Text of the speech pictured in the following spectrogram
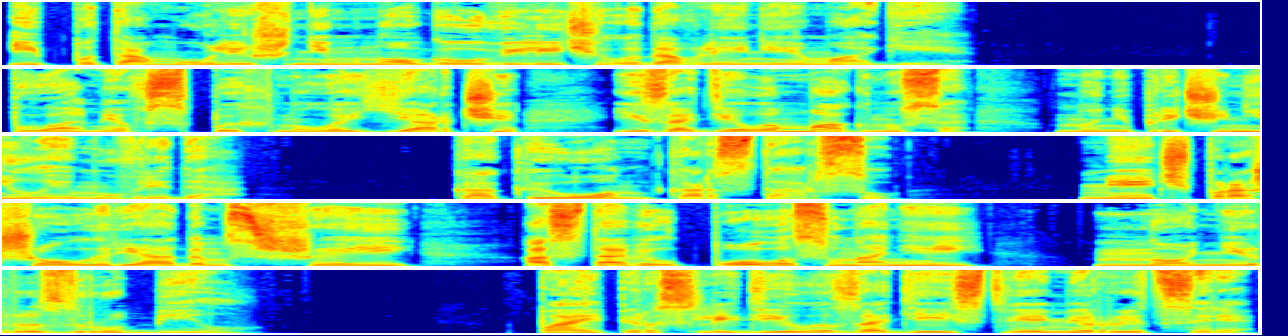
и потому лишь немного увеличила давление магии. Пламя вспыхнуло ярче и задело Магнуса, но не причинило ему вреда. Как и он, Карстарсу. Меч прошел рядом с шеей, оставил полосу на ней, но не разрубил. Пайпер следила за действиями рыцаря,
